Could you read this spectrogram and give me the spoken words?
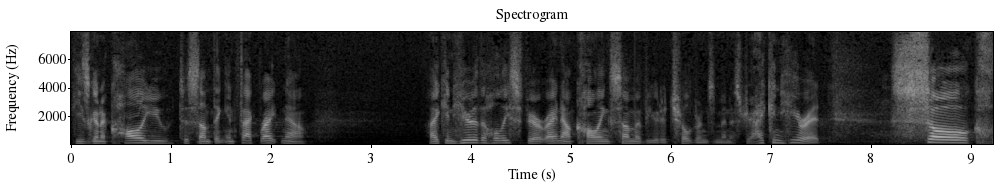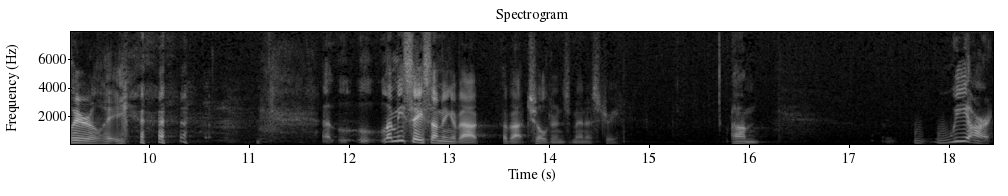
He's going to call you to something. In fact, right now, I can hear the Holy Spirit right now calling some of you to children's ministry. I can hear it so clearly. Let me say something about, about children's ministry. Um, we are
